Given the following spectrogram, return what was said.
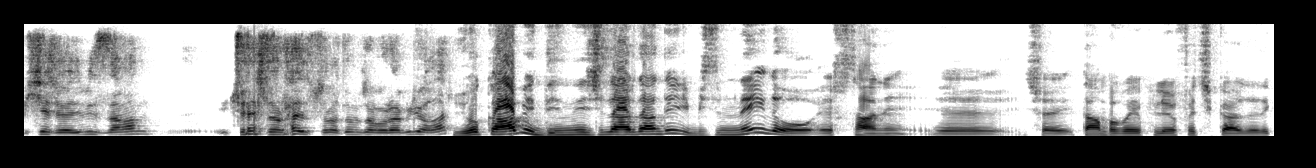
bir şey söylediğimiz zaman 3 ay sonra suratımıza vurabiliyorlar. Yok abi dinleyicilerden değil. Bizim neydi o efsane e, şey Tampa Bay playoff'a çıkar dedik.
